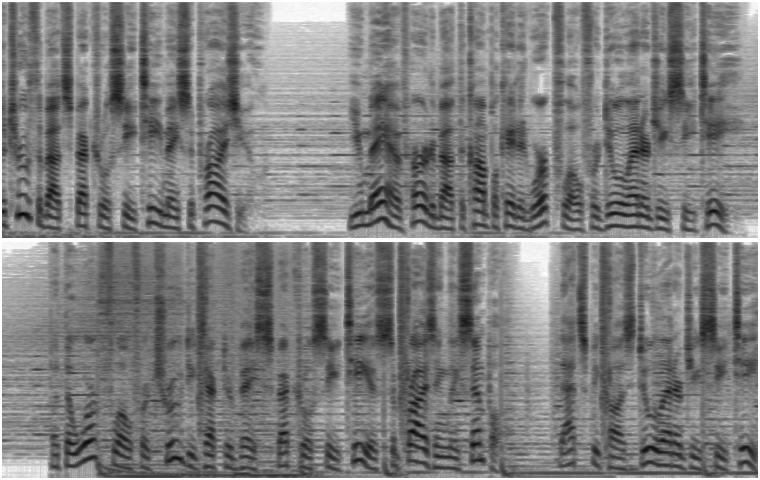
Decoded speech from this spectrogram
The truth about spectral CT may surprise you. You may have heard about the complicated workflow for dual energy CT, but the workflow for true detector-based spectral CT is surprisingly simple. That's because dual energy CT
